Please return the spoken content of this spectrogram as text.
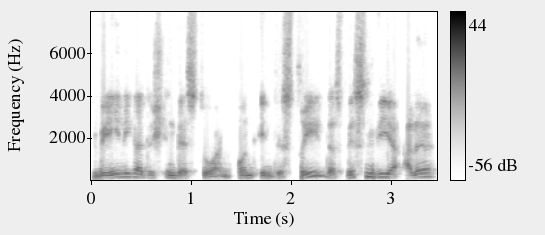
weniger durch Investoren. Und Industrie, das wissen wir alle,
